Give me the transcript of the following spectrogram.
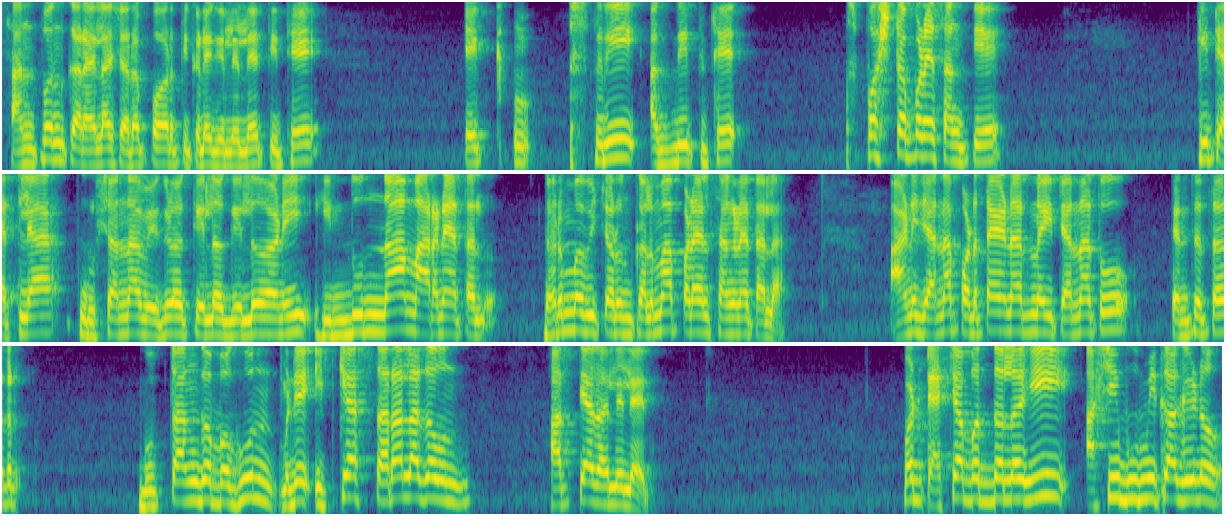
सांत्वन करायला शरद पवार तिकडे गेलेले. तिथे एक स्त्री अगदी तिथे स्पष्टपणे सांगते की त्यातल्या पुरुषांना वेगळं केलं गेलं आणि हिंदूंना मारण्यात आलं. धर्म विचारून कलमा पडायला सांगण्यात आला. आणि ज्यांना पडता येणार नाही त्यांना तो त्यांचं तर गुप्तांग बघून म्हणजे इतक्या स्तराला जाऊन हत्या झालेल्या आहेत. पण त्याच्याबद्दलही अशी भूमिका घेणं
